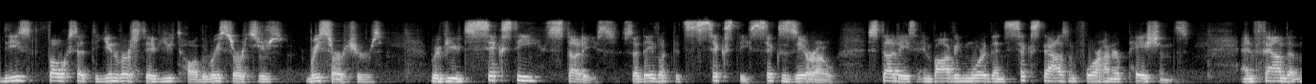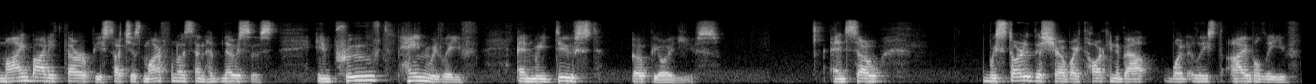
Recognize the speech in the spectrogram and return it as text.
these folks at the University of Utah, the researchers, researchers reviewed 60 studies. So they looked at 60, six zero studies involving more than 6,400 patients and found that mind body therapy, such as mindfulness and hypnosis, improved pain relief and reduced opioid use. And so we started the show by talking about what at least I believe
